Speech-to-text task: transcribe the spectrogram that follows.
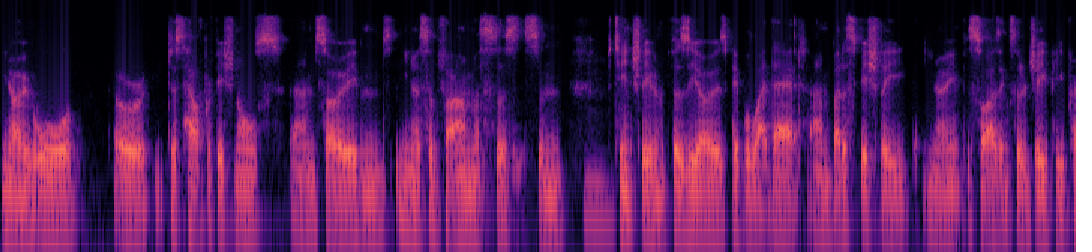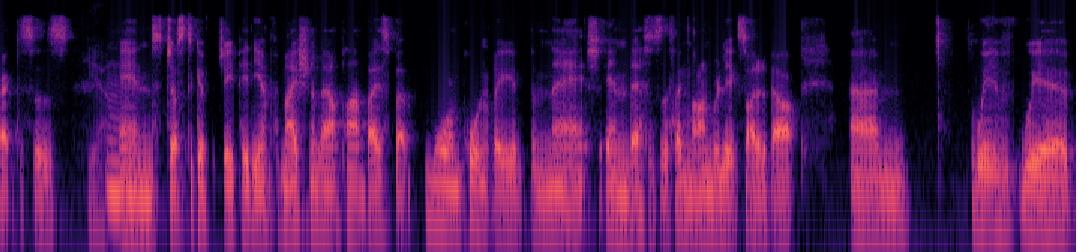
you know or or just health professionals. Um, so even you know some pharmacists and mm. potentially even physios, people like that. Um, but especially you know emphasising sort of GP practices yeah. mm. and just to give the GP the information about plant based. But more importantly than that, and that is the thing that I'm really excited about. Um, we've, we're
